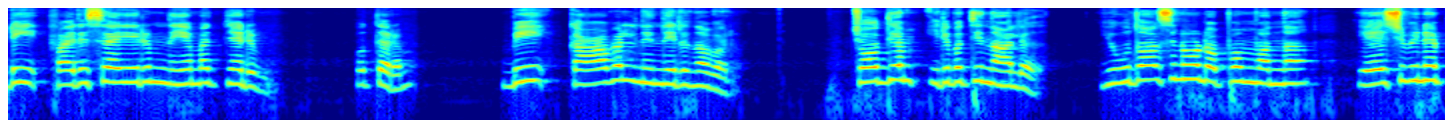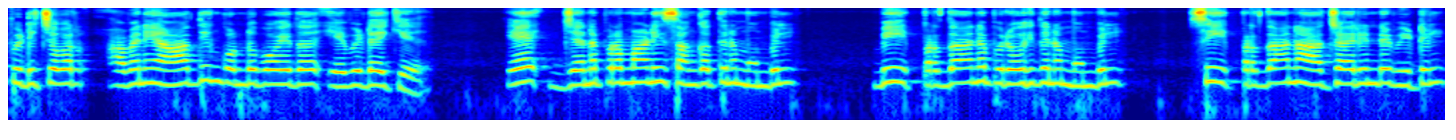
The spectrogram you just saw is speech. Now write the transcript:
ഡി. ഫരിസയരും നിയമജ്ഞരും. ഉത്തരം ബി. കാവൽ നിന്നിരുന്നവർ. ചോദ്യം ഇരുപത്തിനാല്. യൂദാസിനോടൊപ്പം വന്ന് യേശുവിനെ പിടിച്ചവർ അവനെ ആദ്യം കൊണ്ടുപോയത് എവിടേക്ക്? എ. ജനപ്രമാണി സംഘത്തിന് മുമ്പിൽ ബി പ്രധാന പുരോഹിതന് മുമ്പിൽ സി പ്രധാന ആചാര്യന്റെ വീട്ടിൽ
